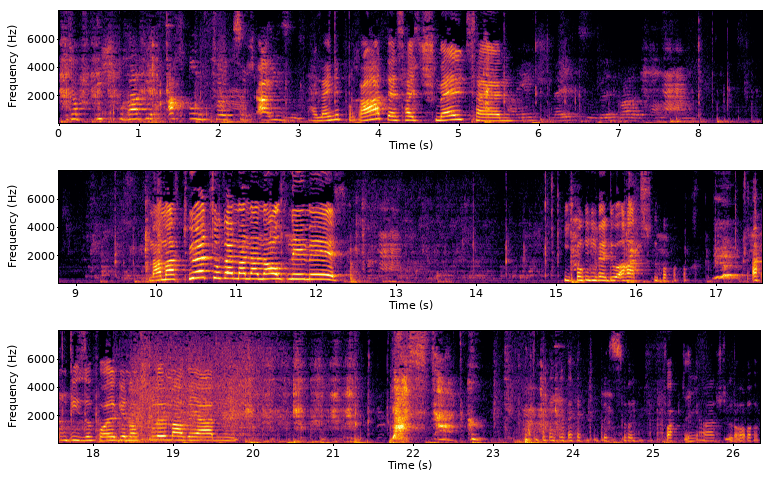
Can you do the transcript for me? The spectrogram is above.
Ich hab, ich brate jetzt 48 Eisen. Alleine Brat, das heißt schmelzen. Nein, schmelzen, wenn gerade Man macht Tür zu, wenn man dann aufnehmen ist. Junge, du Arschloch. Kann diese Folge noch schlimmer werden. Das tat gut. Du bist so ein fucking Arschloch.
